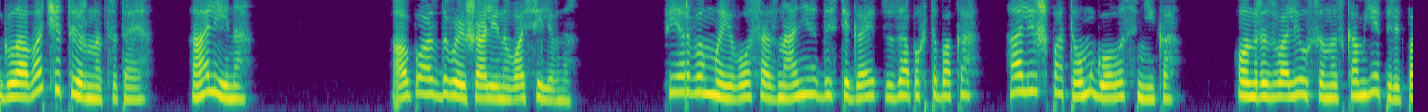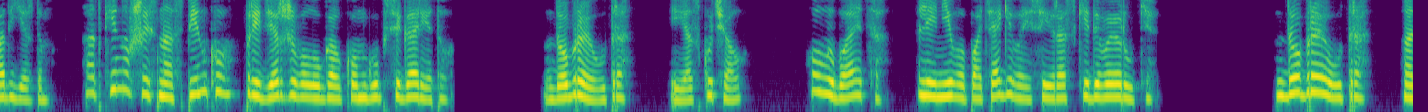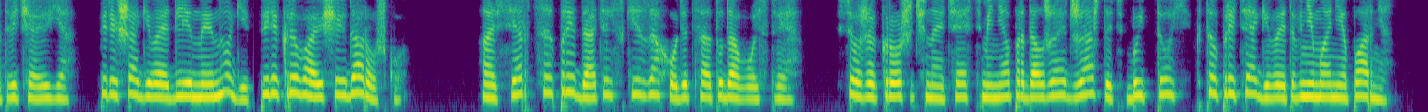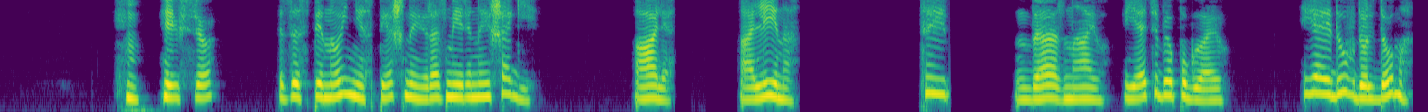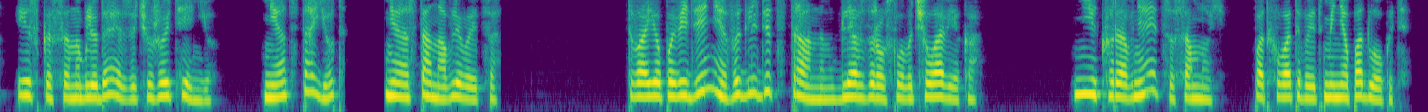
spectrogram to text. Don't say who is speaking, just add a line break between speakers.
Глава 14. Алина.
«Опаздываешь, Алина Васильевна».
Первым моего сознания достигает запах табака, а лишь потом голос Ника. Он развалился на скамье перед подъездом. Откинувшись на спинку, придерживал уголком губ сигарету.
«Доброе утро. Я скучал».
Улыбается, лениво потягиваясь и раскидывая руки. «Доброе утро», — отвечаю я перешагивая длинные ноги, перекрывающие дорожку. А сердце предательски заходится от удовольствия. Все же крошечная часть меня продолжает жаждать быть той, кто притягивает внимание парня.
Хм, и все.
За спиной неспешные размеренные шаги.
Аля. Алина.
Ты...
Да, знаю, я тебя пугаю.
Я иду вдоль дома, искоса наблюдая за чужой тенью. Не отстает, не останавливается. Твое поведение выглядит странным для взрослого человека. Ник равняется со мной, подхватывает меня под локоть.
